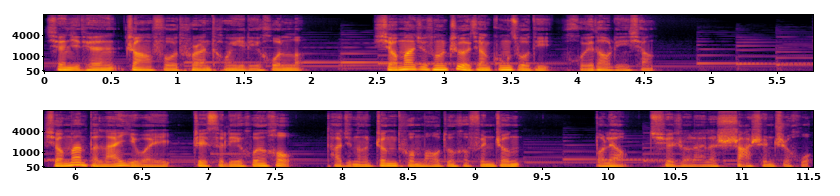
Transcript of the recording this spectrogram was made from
前几天，丈夫突然同意离婚了，小曼就从浙江工作地回到临湘。小曼本来以为这次离婚后，她就能挣脱矛盾和纷争，不料却惹来了杀身之祸。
